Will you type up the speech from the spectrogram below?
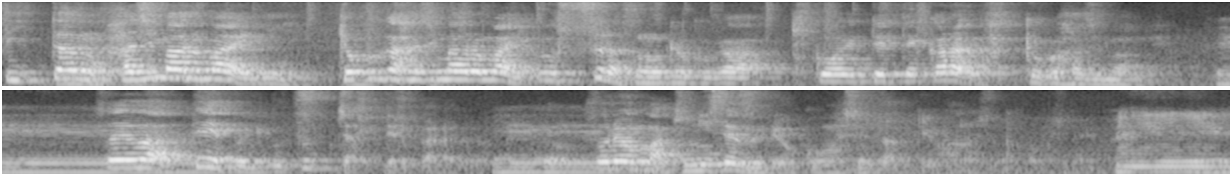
一旦始まる前に曲が始まる前にうっすらその曲が聞こえててから曲始まるねそれはテープに映っちゃってるからだけどそれをまあ気にせずに録音してたっていう話なのかもしれない。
